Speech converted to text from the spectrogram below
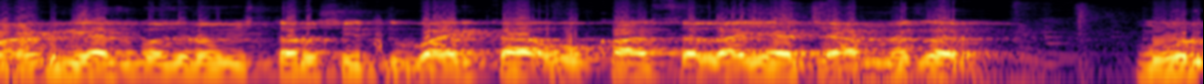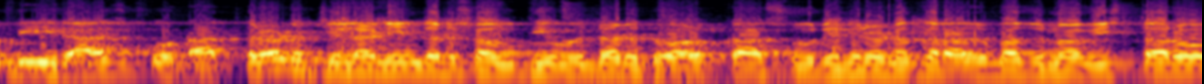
માંડવી આજુબાજુના વિસ્તારો છે, દ્વારકા, ઓખા, સલાયા, જામનગર, મોરબી, રાજકોટ આ ત્રણ જિલ્લાની અંદર સૌથી વધારે ધોળકા સુરેન્દ્રનગર આજુબાજુના વિસ્તારો.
